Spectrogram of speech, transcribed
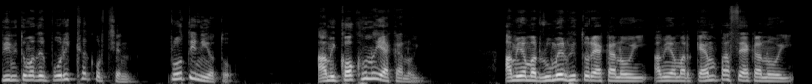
তিনি তোমাদের পরীক্ষা করছেন প্রতিনিয়ত। আমি কখনোই একা নই। আমি আমার রুমের ভিতরে একা নই, আমি আমার ক্যাম্পাসে একা নই,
